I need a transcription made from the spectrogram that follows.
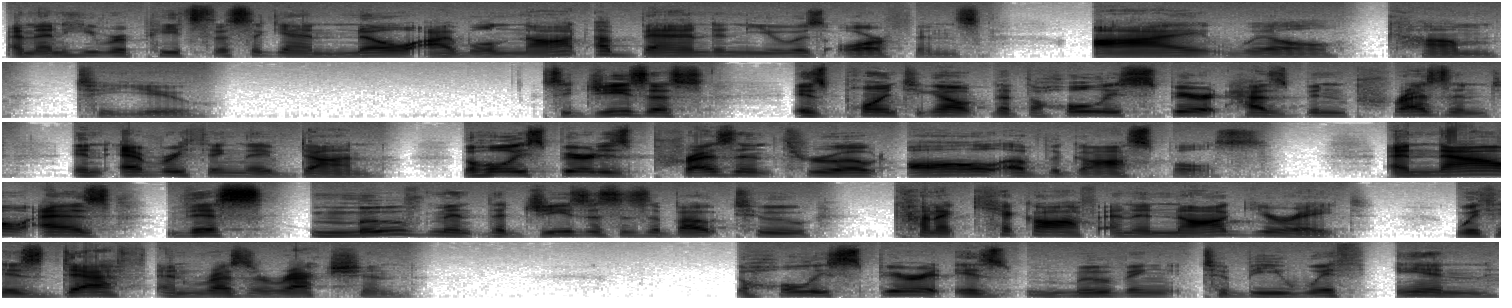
And then he repeats this again No, I will not abandon you as orphans. I will come to you. See, Jesus is pointing out that the Holy Spirit has been present in everything they've done. The Holy Spirit is present throughout all of the Gospels. And now, as this movement that Jesus is about to kind of kick off and inaugurate with his death and resurrection, the Holy Spirit is moving to be within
